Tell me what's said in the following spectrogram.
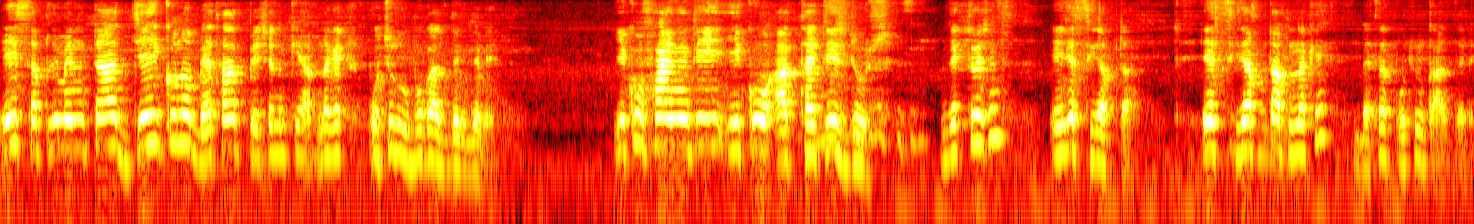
এই সাপ্লিমেন্টটা যে কোনো ব্যথার পেশেন্টকে আপনাকে প্রচুর উপকার দেবে। ইকোফাইনিটি ইকো আর্থাইটিস জুস দেখতে পেয়েছেন? এই যে সিরাপটা এই সিরাপটা আপনাকে ব্যথার প্রচুর কাজ দেবে।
